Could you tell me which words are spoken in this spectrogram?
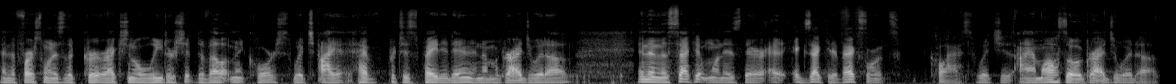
And the first one is the Correctional Leadership Development course, which I have participated in and I'm a graduate of. And then the second one is their uh, Executive Excellence class, which I am also a graduate of.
